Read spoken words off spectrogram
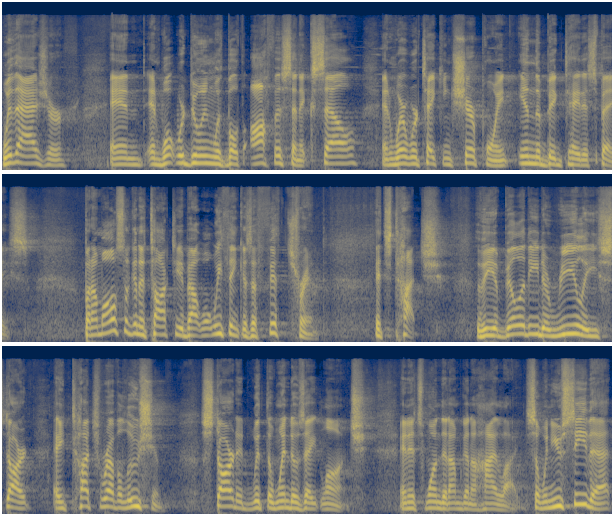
with Azure, and, and what we're doing with both Office and Excel, and where we're taking SharePoint in the big data space. But I'm also going to talk to you about what we think is a fifth trend. It's touch, the ability to really start a touch revolution started with the Windows 8 launch and it's one that I'm going to highlight. So when you see that,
